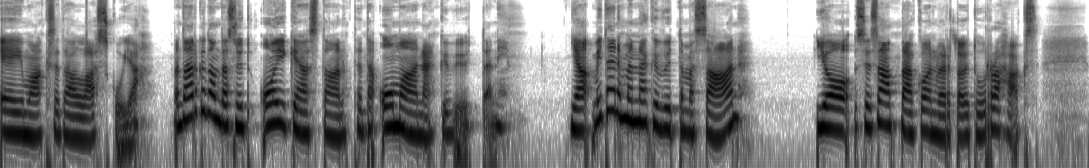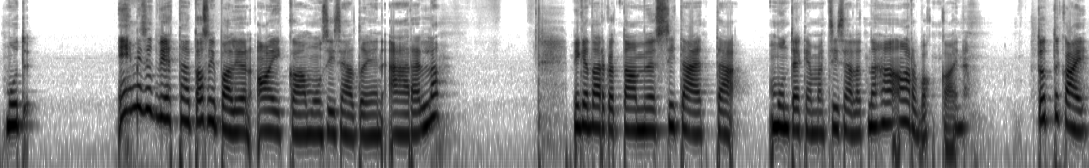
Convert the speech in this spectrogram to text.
ei makseta laskuja. Mä tarkoitan tässä nyt oikeastaan tätä omaa näkyvyyttäni. Ja mitä enemmän näkyvyyttä mä saan, joo, se saattaa konvertoitua rahaksi. Mutta ihmiset viettää tosi paljon aikaa mun sisältöjen äärellä, mikä tarkoittaa myös sitä, että mun tekemät sisällöt nähdään arvokkaina. Totta kai,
